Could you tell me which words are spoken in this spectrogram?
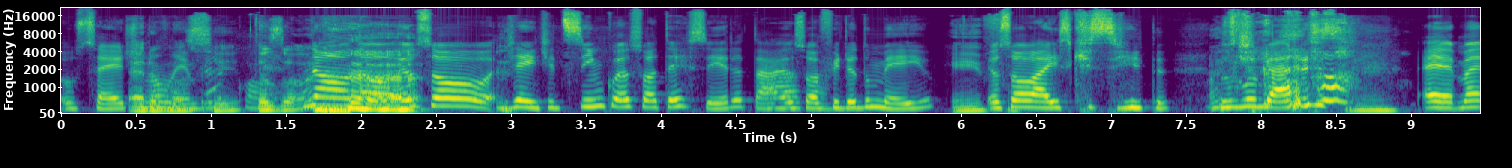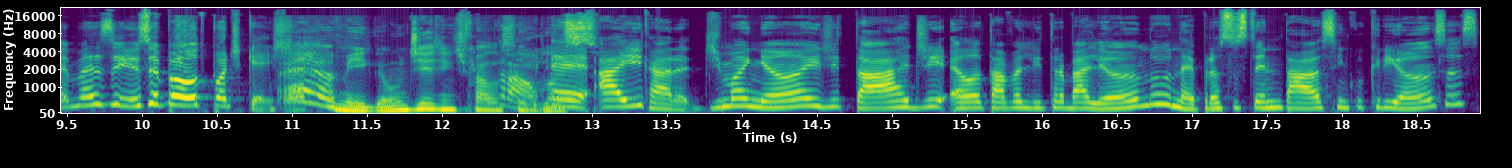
ou sete, Era não lembro. você. Qual? Tô zoando. Não, não, eu sou. Gente, de cinco eu sou a terceira, tá? Ah, eu sou a tá. filha do meio. Enfim. Eu sou a esquecida dos lugares. é, mas, mas assim, isso é pra outro podcast. É, amiga, um dia a gente fala sobre Trauma. É, isso. aí, cara, de manhã e de tarde ela tava ali trabalhando, né, pra sustentar as cinco crianças.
